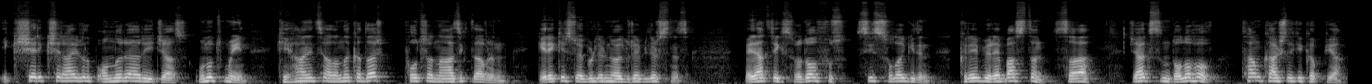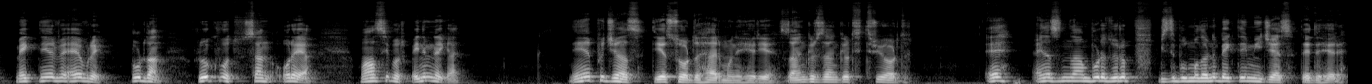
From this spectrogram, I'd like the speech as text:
İkişer ikişer ayrılıp onları arayacağız. Unutmayın, kehaneti alana kadar Potter'a nazik davranın. Gerekirse öbürlerini öldürebilirsiniz. Bellatrix, Rodolphus, siz sola gidin. Krebi, Rebaston, sağa. Jackson, Dolohov, tam karşıdaki kapıya. McNair ve Avery, buradan. Rookwood, sen oraya. Malsibur, benimle gel. Ne yapacağız diye sordu Hermione Harry'e. Zangır zangır titriyordu. Eh, en azından burada durup bizi bulmalarını beklemeyeceğiz, dedi Harry.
